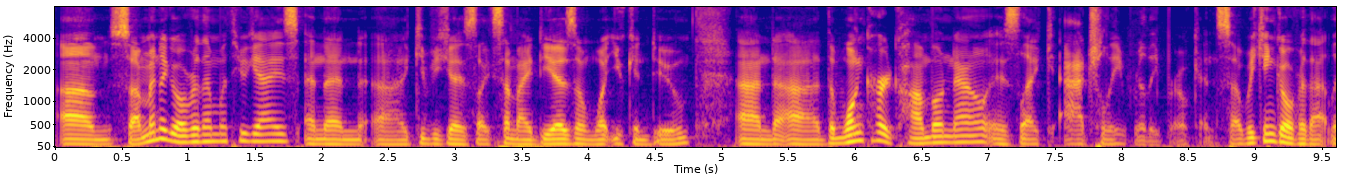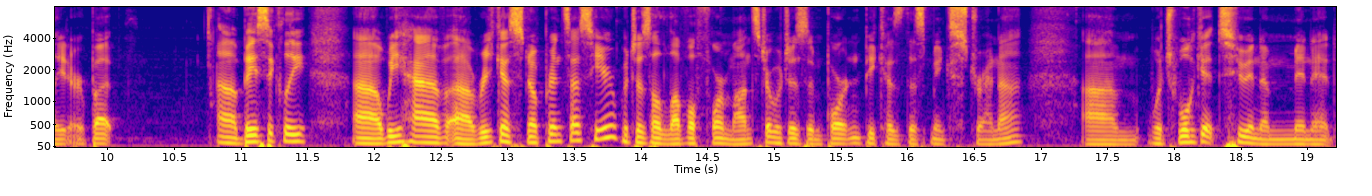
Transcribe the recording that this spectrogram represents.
Um, so I'm going to go over them with you guys and then uh, give you guys like some ideas on what you can do. And uh, the one card combo now is like actually really broken. So we can go over that later. But uh, basically, uh, we have uh, Rikka Snow Princess here, which is a level 4 monster, which is important because this makes Strenna, um, which we'll get to in a minute.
